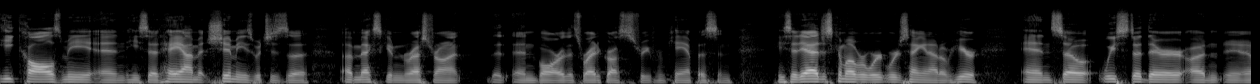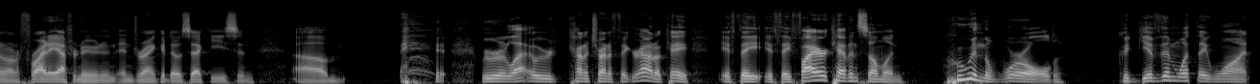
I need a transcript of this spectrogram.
he calls me and he said, "Hey, I'm at Chimy's, which is a, a Mexican restaurant that, and bar that's right across the street from campus." And he said, "Yeah, just come over. We're we're just hanging out over here." And so we stood there on you know, on a Friday afternoon and, and drank a Dos Equis and. Um, we were la- we were kind of trying to figure out okay if they if they fire Kevin Sumlin, who in the world could give them what they want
